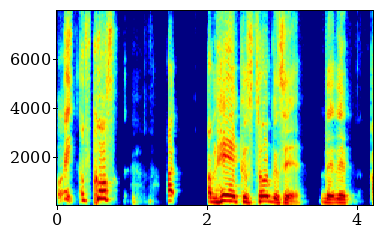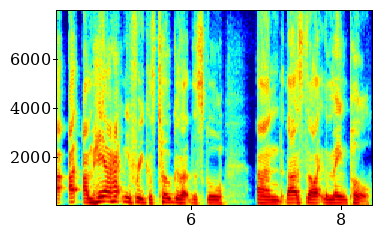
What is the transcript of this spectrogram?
wait, of course, I, am here because Toga's here. They, they, I, am here at Hackney Free because Toga's at the school, and that's the, like the main pull.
